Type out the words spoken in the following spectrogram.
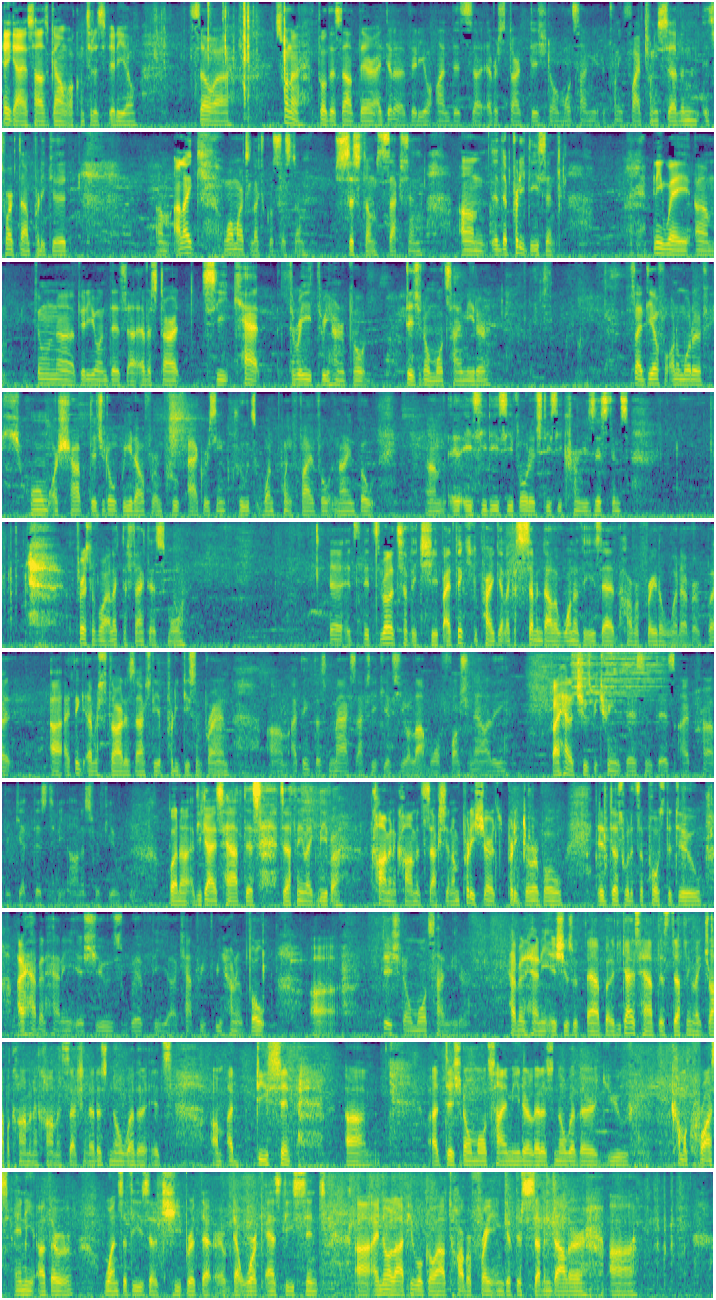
Hey guys, how's it going? Welcome to this video. So, uh, just want to throw this out there. I did a video on this uh, Everstart Digital Multimeter 2527. It's worked out pretty good. Um, I like Walmart's electrical system system section. Um, they're pretty decent. Anyway, um, doing a video on this uh, Everstart C Cat 3 300 volt digital multimeter it's ideal for automotive, home, or shop digital readout for improved accuracy. Includes 1.5 volt, 9 volt um, AC/DC voltage, DC current resistance. First of all, I like the fact that it's small. Yeah, it's it's relatively cheap. I think you could probably get like a seven dollar one of these at Harbor Freight or whatever. But uh, I think Everstart is actually a pretty decent brand. Um, I think this Max actually gives you a lot more functionality. If I had to choose between this and this, I'd probably get this to be honest with you. But uh, if you guys have this, definitely like leave a comment in the comment section. I'm pretty sure it's pretty durable. It does what it's supposed to do. I haven't had any issues with the uh, Cat 3 300 volt uh, digital multimeter haven't had any issues with that but if you guys have this definitely like drop a comment in the comment section let us know whether it's um, a decent um, a digital multimeter. Let us know whether you come across any other ones of these that are cheaper that are, that work as decent. Uh, I know a lot of people go out to Harbor Freight and get their seven dollar uh,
